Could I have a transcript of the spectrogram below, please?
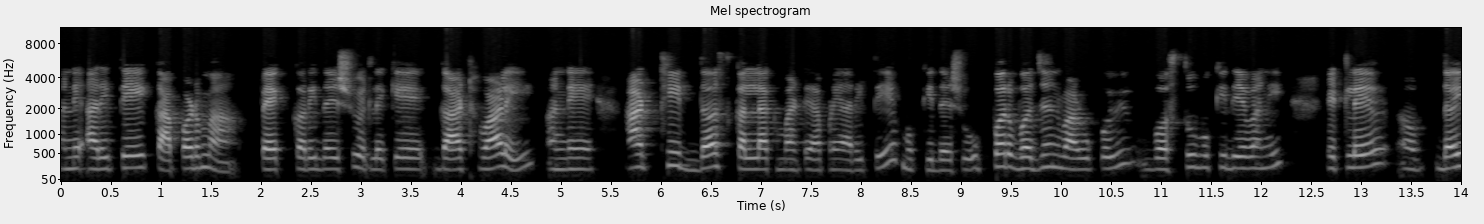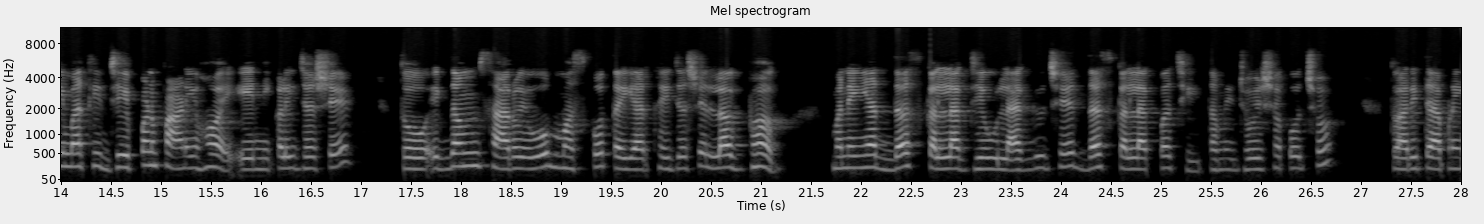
અને આ રીતે કાપડમાં પેક કરી દઈશું એટલે કે ગાંઠ વાળી અને આઠથી દસ કલાક માટે આપણે આ રીતે મૂકી દઈશું. ઉપર વજનવાળું કોઈ વસ્તુ મૂકી દેવાની એટલે દહીંમાંથી જે પણ પાણી હોય એ નીકળી જશે. તો એકદમ સારો એવો મસ્કો તૈયાર થઈ જશે. લગભગ મને અહીંયા દસ કલાક જેવું લાગ્યું છે. દસ કલાક પછી તમે જોઈ શકો છો. તો આ રીતે આપણે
